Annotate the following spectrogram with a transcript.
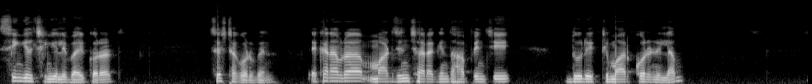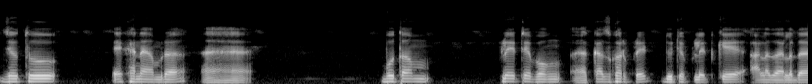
সিঙ্গেল সিঙ্গেলি বাই করার চেষ্টা করবেন। এখানে আমরা মার্জিন ছাড়া কিন্তু হাফ ইঞ্চি দূরে একটি মার্ক করে নিলাম। যেহেতু এখানে আমরা বোতাম প্লেট এবং কাজঘর প্লেট দুইটা প্লেটকে আলাদা আলাদা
